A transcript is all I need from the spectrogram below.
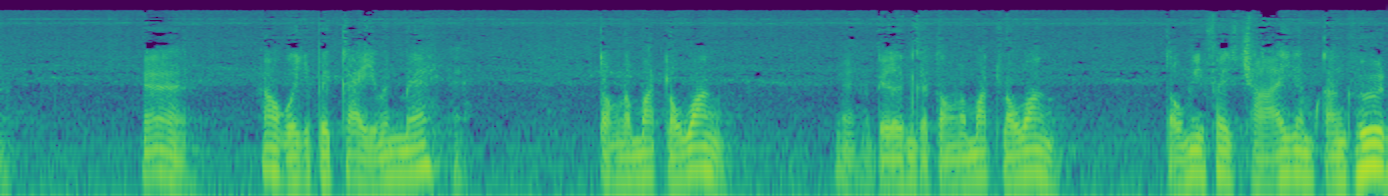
นะเออเท่าก็จะไปไก่มันแม้ ต้องระมัดระวังเดินก็ต้องระมัดระวังต้องมีไฟฉายยามกลางคืน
